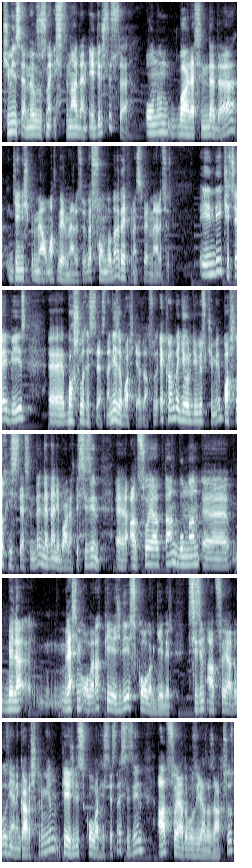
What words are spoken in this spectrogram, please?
kiminsə mövzusuna istinadən edirsinizsə, onun barəsində də geniş bir məlumat verməlisiniz və sonda da referens verməlisiniz. İndi keçək biz başlıq hissəsinə. Necə başlayacaqsınız? Ekranda gördüyünüz kimi başlıq hissəsində nədən ibarətdir? Sizin ə, ad soyaddan bundan ə, belə rəsmi olaraq PhD scholar gedir. Sizin ad soyadınız, yəni qarışdırmayın. PhD scholar hissəsinə sizin ad soyadınızı yazacaqsınız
